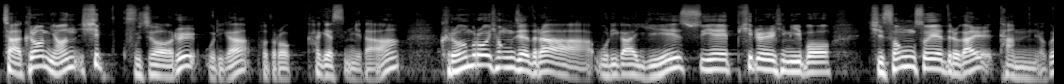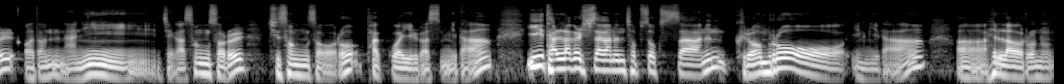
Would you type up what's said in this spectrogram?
자, 그러면 19절을 우리가 보도록 하겠습니다. 그러므로 형제들아 우리가 예수의 피를 힘입어 지성소에 들어갈 담력을 얻었나니 제가 성서를 지성서로 바꾸어 읽었습니다. 이 단락을 시작하는 접속사는 그러므로입니다. 어, 헬라어로는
